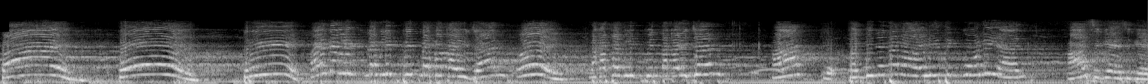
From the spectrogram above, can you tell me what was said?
five, four, three. Ay, naglig na kayo dyan? Oy, nakapagligpit na kayo dyan? Ha? Pag mo, ulitin ko yan. Ha? Sige, sige.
